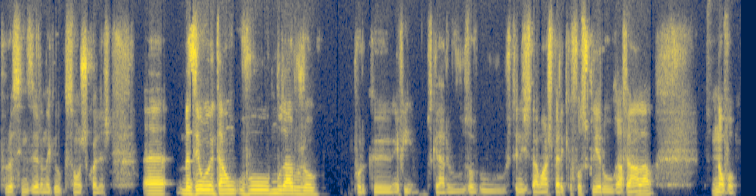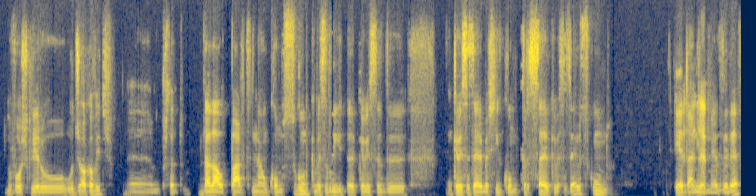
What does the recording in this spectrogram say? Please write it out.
por assim dizer, naquilo que são as escolhas. Uh, mas eu então vou mudar o jogo, porque, enfim, se calhar os, os tenistas estavam à espera que eu fosse escolher o Rafael Nadal, não vou, vou escolher o, o Djokovic, uh, portanto, Nadal parte não como segundo cabeça de, cabeça de cabeça zero, mas sim como terceiro cabeça zero. O segundo é Daniel Medvedev.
